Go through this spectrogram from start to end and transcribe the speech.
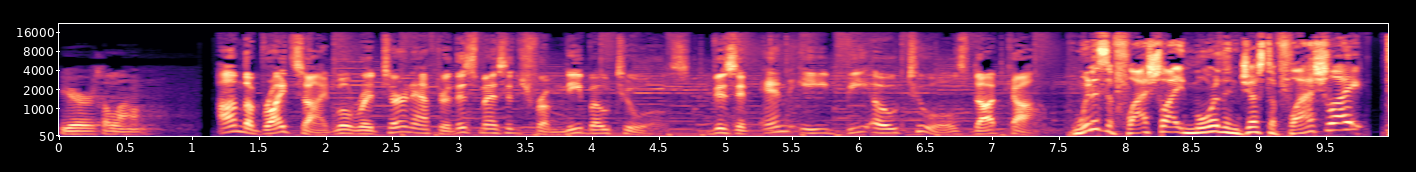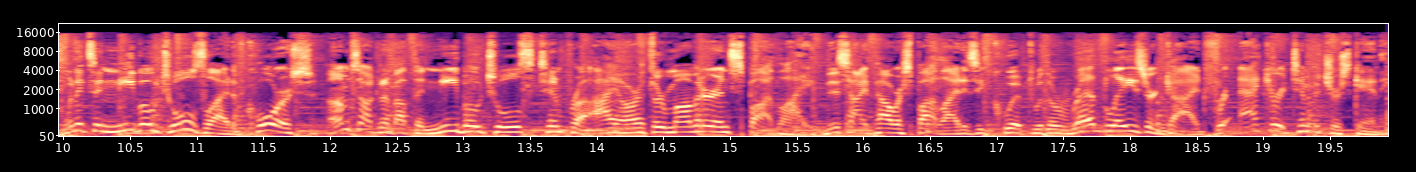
yours alone. On the bright side, we'll return after this message from Nebo Tools. Visit nebotools.com. When is a flashlight more than just a flashlight? When it's a Nebo Tools light, of course. I'm talking about the Nebo Tools Tempra IR thermometer and spotlight. This high power spotlight is equipped with a red laser guide for accurate temperature scanning.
